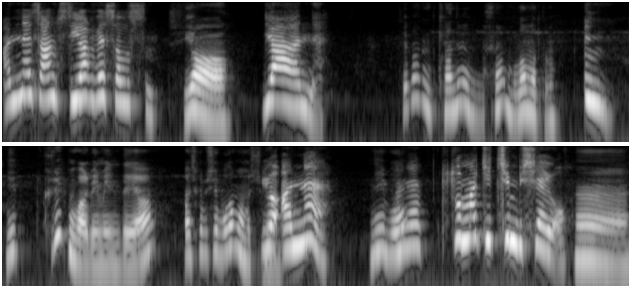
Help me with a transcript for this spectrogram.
Anne sen siyah ve salısın. Ya. Ya anne. De ben kendimi şu an bulamadım. Ne? Kürek mi var benim elimde ya? Başka bir şey bulamamışım. Yo anne. Ne bu? Anne tutunmak için bir şey o. Ha.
